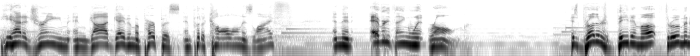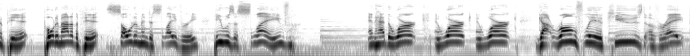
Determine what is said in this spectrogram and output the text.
he had a dream and God gave him a purpose and put a call on his life, and then everything went wrong. His brothers beat him up, threw him in a pit, pulled him out of the pit, sold him into slavery. He was a slave and had to work and work and work, got wrongfully accused of rape,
